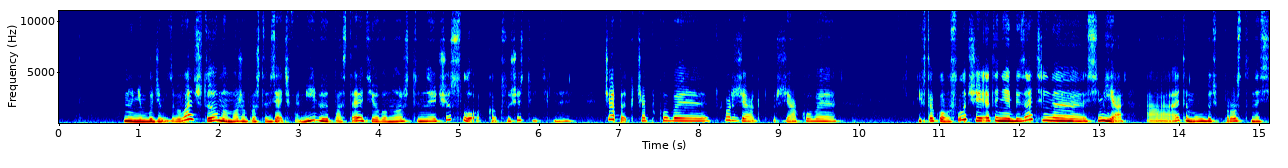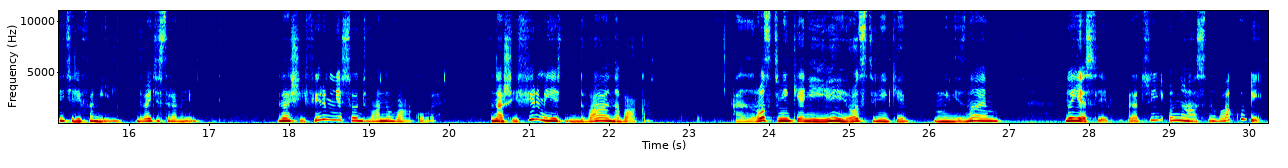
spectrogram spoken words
Ну, не будем забывать, что мы можем просто взять фамилию и поставить ее во множественное число, как существительное. Чапек, чапковая, дворжак, дворжаковая. И в таком случае это не обязательно семья, а это могут быть просто носители фамилий. Давайте сравним. В нашей фирме есть два Новаковые. В нашей фирме есть два Новака – родственники они или не родственники, мы не знаем. Но если братья у нас на вакове,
